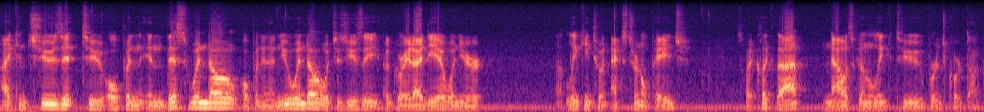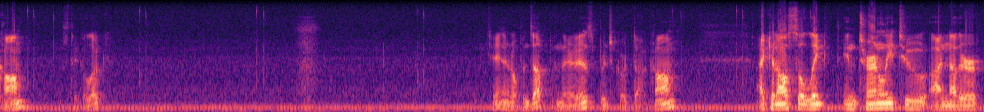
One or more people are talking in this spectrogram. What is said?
I can choose it to open in this window, open in a new window, which is usually a great idea when you're linking to an external page. So if I click that, now it's going to link to bridgecourt.com. Let's take a look. Okay, and it opens up, and there it is, bridgecourt.com. I can also link internally to another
